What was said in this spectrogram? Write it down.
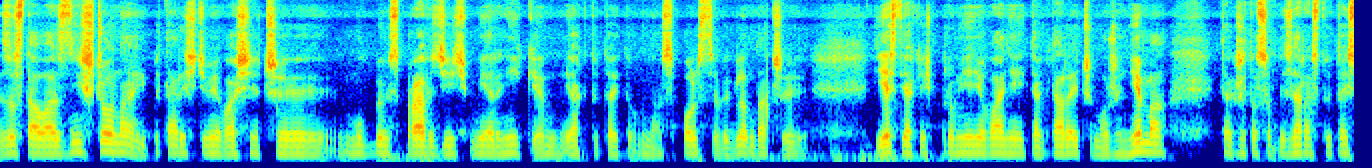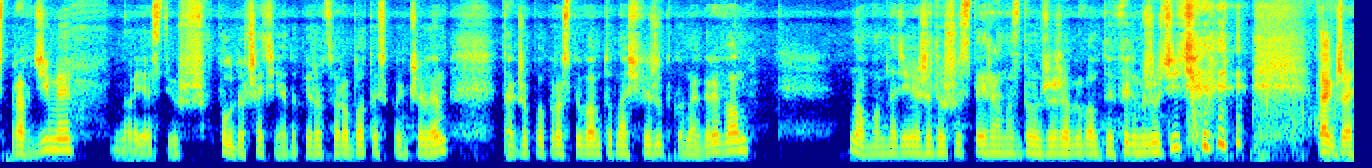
została zniszczona i pytaliście mnie właśnie, czy mógłbym sprawdzić miernikiem, jak tutaj to u nas w Polsce wygląda, czy jest jakieś promieniowanie i tak dalej, czy może nie ma. Także to sobie zaraz tutaj sprawdzimy. No jest już w pół do trzeciej, ja dopiero co robotę skończyłem, także po prostu Wam to na świeżutko nagrywam. No, mam nadzieję, że do 6 rana zdążę, żeby Wam ten film wrzucić. Także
